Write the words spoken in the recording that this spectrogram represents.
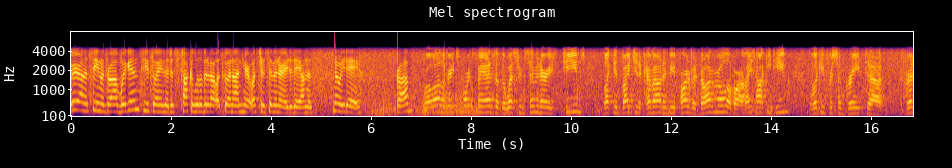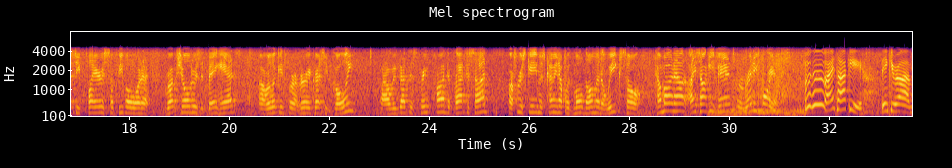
We're on the scene with Rob Wiggins. He's going to just talk a little bit about what's going on here at Western Seminary today on this snowy day. Rob? Well, all the great sports fans of the Western Seminary teams I'd like to invite you to come out and be a part of an inaugural of our ice hockey team. We're looking for some great uh, aggressive players. Some people want to rub shoulders and bang heads. Uh, we're looking for a very aggressive goalie. Uh, we've got this great pond to practice on. Our first game is coming up with Multnomah in a week, so come on out, ice hockey fans. We're ready for you. Woohoo! Ice hockey. Thank you, Rob.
